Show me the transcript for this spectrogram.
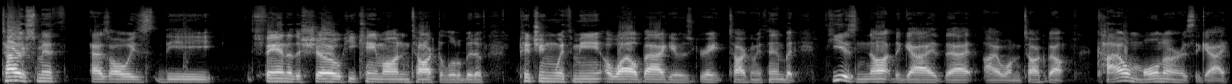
Tyler Smith, as always, the fan of the show, he came on and talked a little bit of pitching with me a while back. It was great talking with him, but he is not the guy that I want to talk about. Kyle Molnar is the guy.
